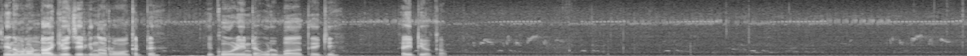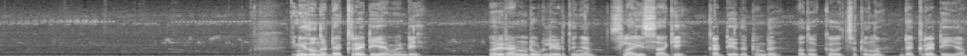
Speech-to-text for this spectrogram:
ഇനി നമ്മൾ ഉണ്ടാക്കി വെച്ചിരിക്കുന്ന റോക്കറ്റ് ഈ കോഴീന്റെ ഉൾഭാഗത്തേക്ക് കയറ്റി വെക്കാം. ഇനി ഇതൊന്ന് ഡെക്കറേറ്റ് ചെയ്യാൻ വേണ്ടി ഒരു രണ്ട് ഉള്ളി എടുത്ത് ഞാൻ സ്ലൈസാക്കി കട്ട് ചെയ്തിട്ടുണ്ട്. അതൊക്കെ വെച്ചിട്ടൊന്ന് ഡെക്കറേറ്റ് ചെയ്യാം.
